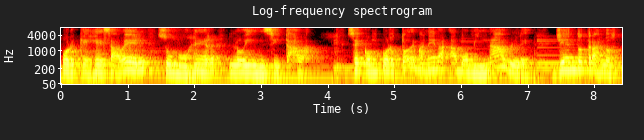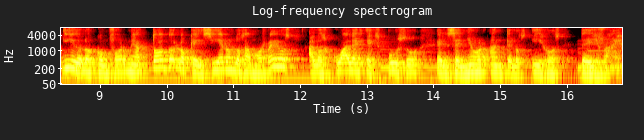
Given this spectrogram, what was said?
porque Jezabel, su mujer, lo incitaba. Se comportó de manera abominable, yendo tras los ídolos conforme a todo lo que hicieron los amorreos, a los cuales expuso el Señor ante los hijos de Israel.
